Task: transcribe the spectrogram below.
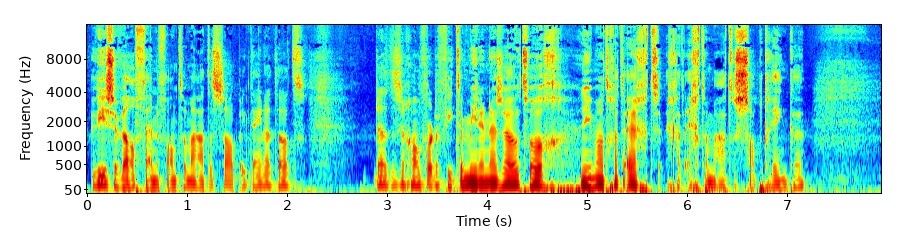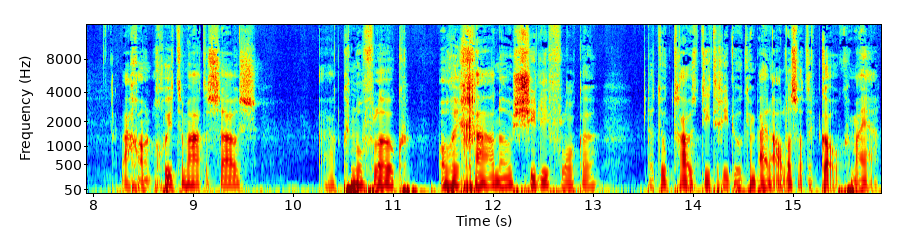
wie is er wel fan van tomatensap? Ik denk dat dat... Dat is gewoon voor de vitamine en zo, toch? Niemand gaat echt, gaat echt tomatensap drinken. Maar gewoon goede tomatensaus uh, knoflook, oregano, chilivlokken. Dat doe ik trouwens, die drie doe ik in bijna alles wat ik kook. Maar ja,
